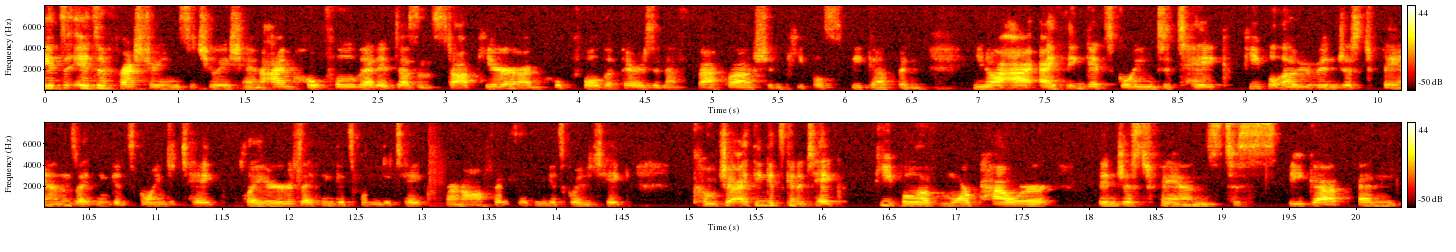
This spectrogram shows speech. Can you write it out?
it's it's a frustrating situation. I'm hopeful that it doesn't stop here. I'm hopeful that there's enough backlash and people speak up. And you know, I, I think it's going to take people other than just fans. I think it's going to take players. I think it's going to take front office. I think it's going to take coach. I think it's going to take people of more power than just fans to speak up and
